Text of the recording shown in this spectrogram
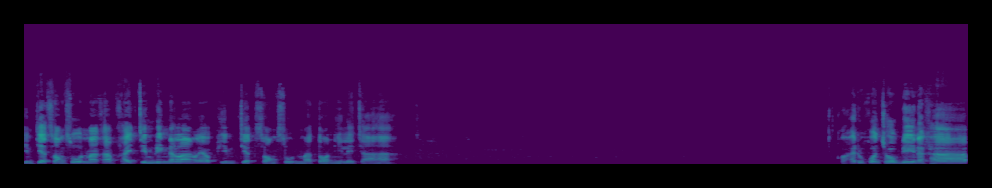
พิมพ์เจ็ดสองศูนย์มาครับ ใครจิ้มลิงก์ด้านล่างแล้วพิมพ์เจ็ดสองศูนย์มาตอนนี้เลยจ้า ข อให้ทุกคนโชคดีนะครับ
